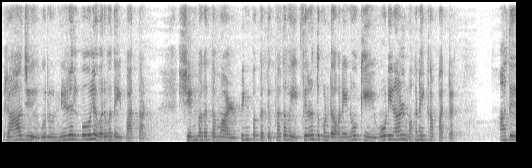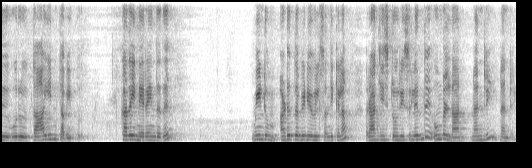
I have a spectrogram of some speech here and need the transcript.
ராஜு ஒரு நிழல் போல வருவதை பார்த்தாள். செண்பகத்தம்மாள் பின்பக்கத்து கதவை திறந்து கொண்டு அவனை நோக்கி ஓடினாள் மகனை காப்பாற்ற. அது ஒரு தாயின் தவிப்பு. கதை நிறைந்தது. மீண்டும் அடுத்த வீடியோவில் சந்திக்கலாம். ராஜி ஸ்டோரிஸிலிருந்து உங்கள் நான். நன்றி நன்றி.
